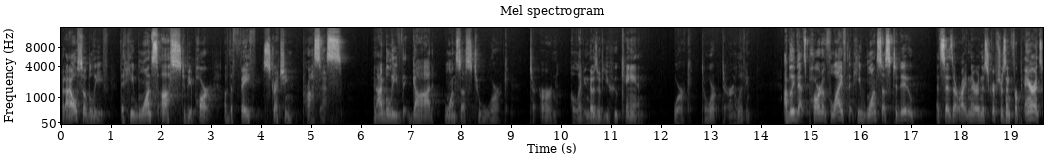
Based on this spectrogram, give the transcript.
But I also believe that He wants us to be a part of the faith stretching process. And I believe that God wants us to work to earn a living. Those of you who can work to work to earn a living. I believe that's part of life that He wants us to do. That says that right in there in the scriptures. And for parents,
